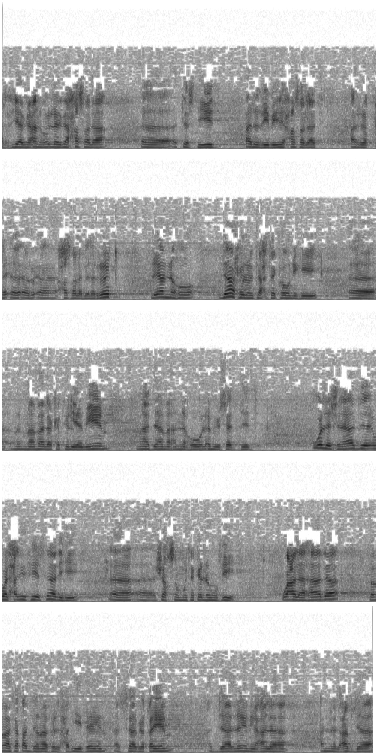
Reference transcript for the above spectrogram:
الاحتجاب عنه إلا إذا حصل التسديد الذي به حصلت الرق حصل به الرق لأنه داخل تحت كونه مما ملكت اليمين ما دام أنه لم يسدد. والإسناد والحديث في إسناده شخص متكلم فيه. وعلى هذا فما تقدم في الحديثين السابقين الدالين على أن العبد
